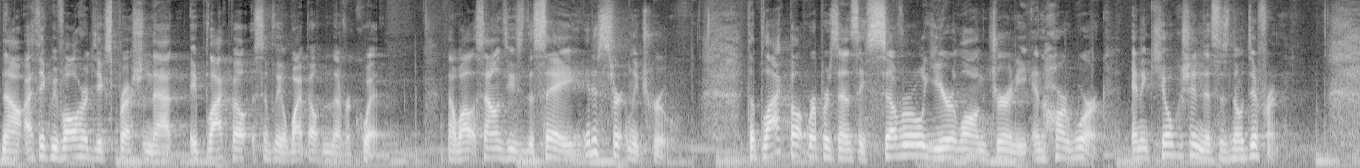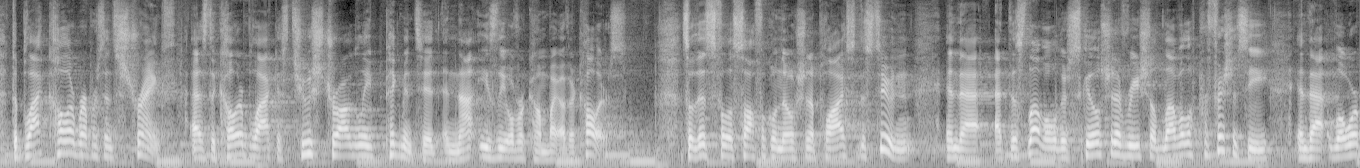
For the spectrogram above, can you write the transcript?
Now, I think we've all heard the expression that a black belt is simply a white belt and never quit. Now, while it sounds easy to say, it is certainly true. The black belt represents a several year long journey and hard work, and in Kyokushin this is no different. The black color represents strength, as the color black is too strongly pigmented and not easily overcome by other colors. So this philosophical notion applies to the student in that at this level, their skills should have reached a level of proficiency in that lower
